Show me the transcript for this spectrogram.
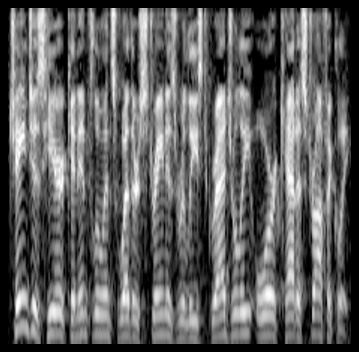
Changes here can influence whether strain is released gradually or catastrophically.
